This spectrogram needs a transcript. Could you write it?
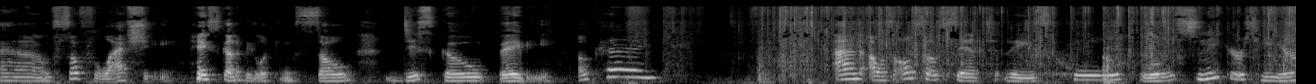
and so flashy. He's going to be looking so disco baby. Okay. And I was also sent these cool little sneakers here.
